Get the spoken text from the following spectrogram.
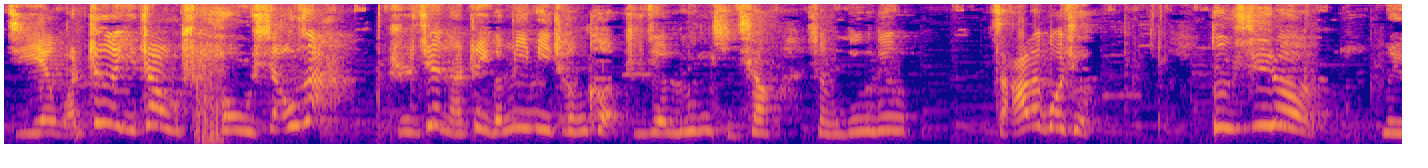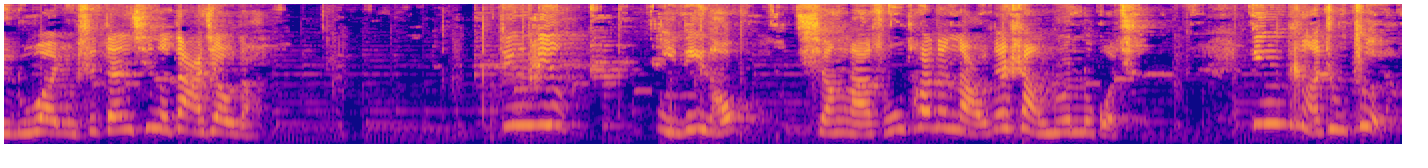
接我这一招，臭小子！只见呢，这个秘密乘客直接抡起枪向丁丁砸了过去。等下，美卢啊，有些担心的大叫道。丁丁一低头，枪啊从他的脑袋上抡了过去。丁丁啊就这样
